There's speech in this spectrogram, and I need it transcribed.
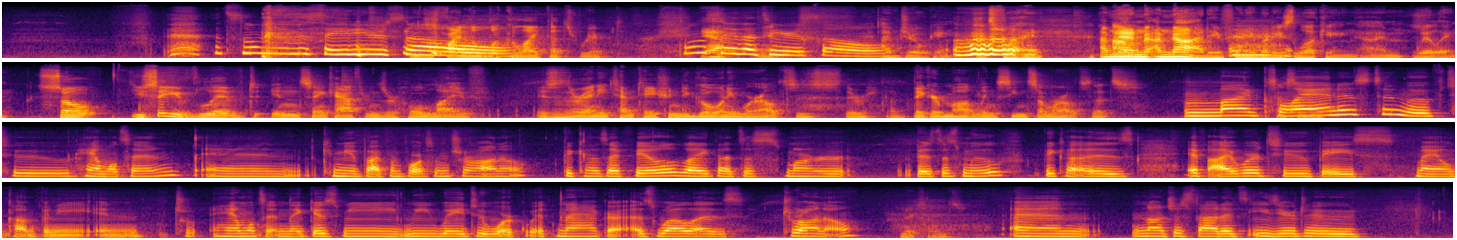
That's so mean to say to yourself. just find a yourself. lookalike that's ripped. Don't Yeah. say that to yourself. I'm joking. It's fine. I'm, Um, not, I'm not. If anybody's looking, I'm willing. So you say you've lived in St. Catharines your whole life. Is there any temptation to go anywhere else? Is there a bigger modeling scene somewhere else? That's My plan is to move to Hamilton and commute back and forth from Toronto because I feel like that's a smart business move. Because if I were to base my own company in Tr- Hamilton, that gives me leeway to work with Niagara as well as Toronto. makes sense. and not just that it's easier to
